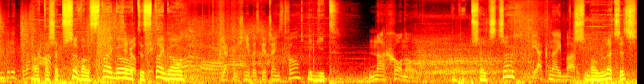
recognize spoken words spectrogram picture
Mądry plan. A ta się przywal z tego, ty z tego Jakieś niebezpieczeństwo? i git. Na honor. Przejdźcie. Jak najbardziej. Trzeba uleczyć.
